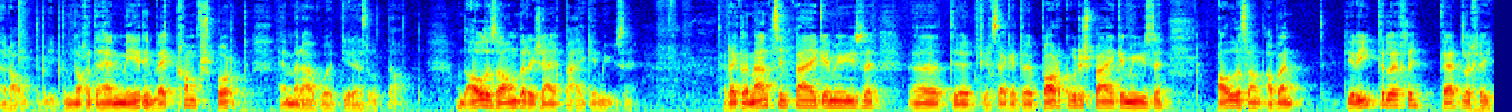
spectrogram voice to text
erhalten bleibt. Und nachher haben wir im Wettkampfsport haben wir auch gute Resultate. Und alles andere ist eigentlich Beigemüse. Reglement sind Beigemüse, äh, ich sage, der Parkour ist Beigemüse, alles andere. Aber wenn die reiterliche, pferdliche,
